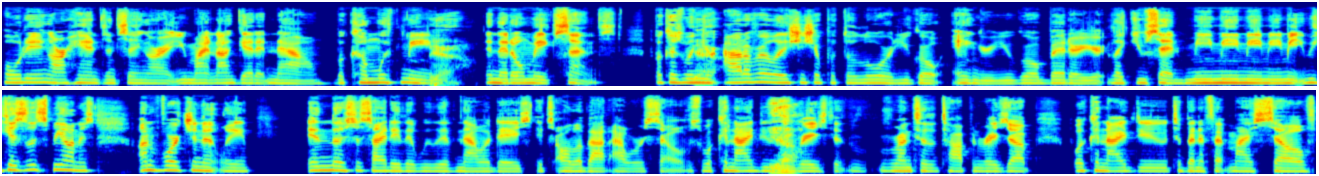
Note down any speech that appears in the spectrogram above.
holding our hands and saying, All right, you might not get it now, but come with me. Yeah. And it'll make sense. Because when Yeah. you're out of a relationship with the Lord, you grow angry, you grow bitter. You're like you said, me, me, me, me, me. Because let's be honest, unfortunately, in the society that we live nowadays, it's all about ourselves. What can I do Yeah. to raise the run to the top and raise up? What can I do to benefit myself?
